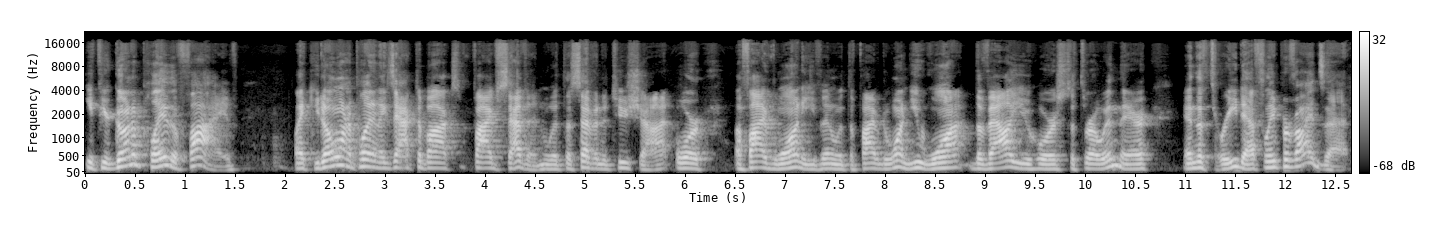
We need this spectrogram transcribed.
if you're going to play the five like you don't want to play an exacta box five seven with a seven to two shot or a five one even with the five to one. You want the value horse to throw in there, and the three definitely provides that.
